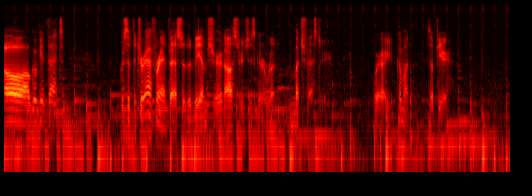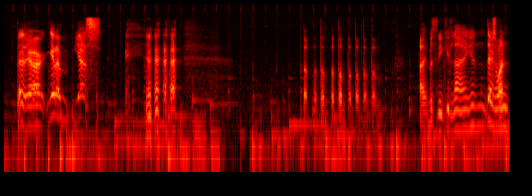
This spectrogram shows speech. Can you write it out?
Oh, I'll go get that. Of course, if the giraffe ran faster than me, I'm sure an ostrich is going to run much faster. Where are you? Come on. It's up here. There they are. Get them. Yes. bum, bum, bum, I'm a sneaky lion. There's one.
